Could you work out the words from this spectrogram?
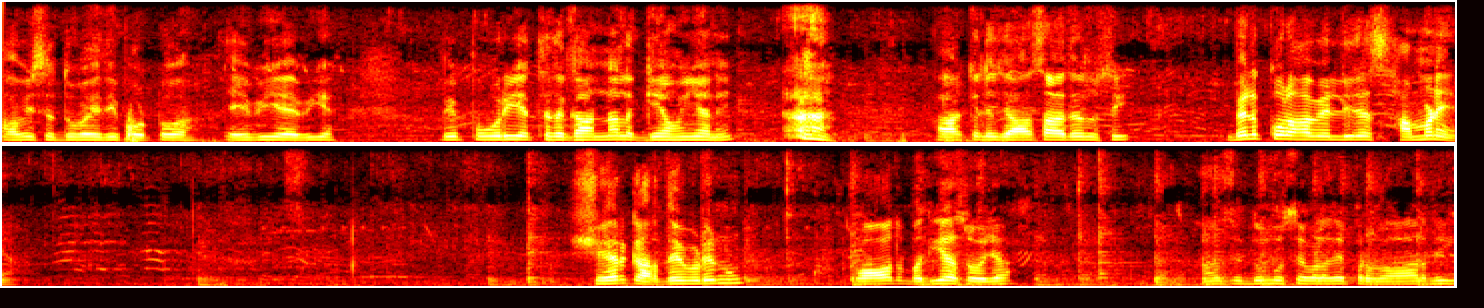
ਆ ਵੀ ਸਿੱਧੂ ਬਾਈ ਦੀ ਫੋਟੋ ਆ, ਇਹ ਵੀ ਇਹ ਵੀ ਹੈ ਵੀ ਪੂਰੀ ਇੱਥੇ ਦੁਕਾਨਾਂ ਲੱਗੀਆਂ ਹੋਈਆਂ ਨੇ। ਆ ਕੇ ਲੈ ਜਾ ਸਕਦੇ ਹੋ ਤੁਸੀਂ। ਬਿਲਕੁਲ ਹਵੇਲੀ ਦੇ ਸਾਹਮਣੇ ਆ। ਸ਼ੇਅਰ ਕਰ ਦਿਓ ਵੀਡੀਓ ਨੂੰ। ਬਹੁਤ ਵਧੀਆ ਸੋਚ ਆ। ਹਾਂ ਸਿੱਧੂ ਮੂਸੇਵਾਲਾ ਦੇ ਪਰਿਵਾਰ ਦੀ।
